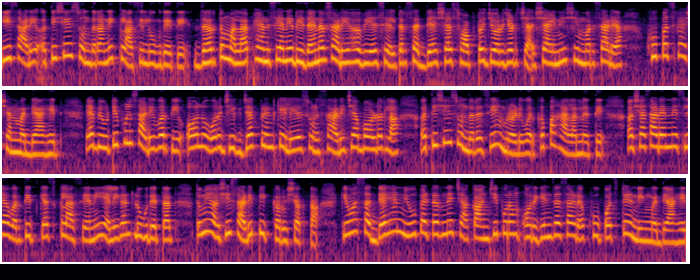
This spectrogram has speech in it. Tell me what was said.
ही साडी अतिशय सुंदर आणि क्लासी लुक देते. जर तुम्हाला फॅन्सी आणि डिझायनर साडी हवी असेल तर सध्या अशा सॉफ्ट जॉर्जटच्या शायनी शिमर साड्या खूपच फॅशनमध्ये आहेत. या ब्युटिफुल साडीवरती ऑल ओव्हर झिगझॅग प्रिंट केली असून साडीच्या बॉर्डरला अतिशय सुंदर असे एम्ब्रॉयडरी वर्क पाहायला मिळते. अशा साड्या नेसल्यावर तितक्याच क्लासी आणि एलिगंट लुक देतात. तुम्ही अशी साडी पिक करू शकता. किंवा सध्या ह्या न्यू पॅटर्नेच्या कांचीपुरम ऑर्गेन्झा साड्या खूपच ट्रेंडिंगमध्ये आहेत.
